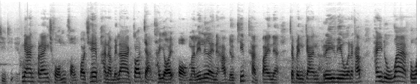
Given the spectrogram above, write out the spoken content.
GTS งานแปลงโฉมของ Porsche Panamera ก็จะทยอยออกมาเรื่อยๆนะครับเดี๋ยวคลิปถัดไปเนี่ยจะเป็นการรีวิวนะครับให้ดูว่าตัว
